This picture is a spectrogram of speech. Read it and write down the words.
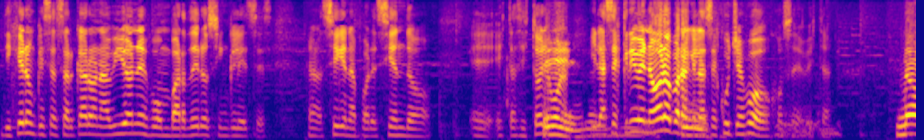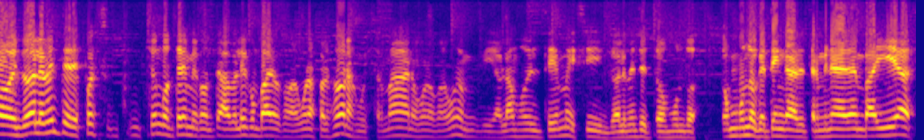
Dijeron que se acercaron aviones bombarderos ingleses. siguen apareciendo eh, estas historias. y las escriben ahora para que las escuches vos, José, ¿viste? No, indudablemente después yo encontré, me hablé con varios, con algunas personas, con mis hermanos, bueno, con algunos y hablamos del tema y sí, indudablemente todo mundo, todo mundo que tenga determinada edad en Bahía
